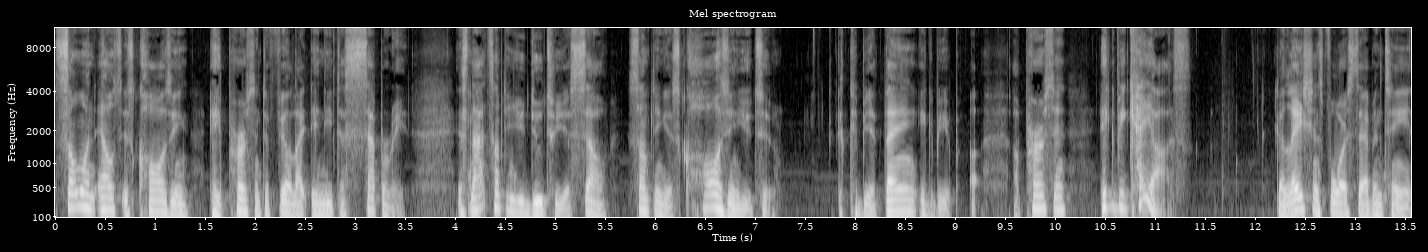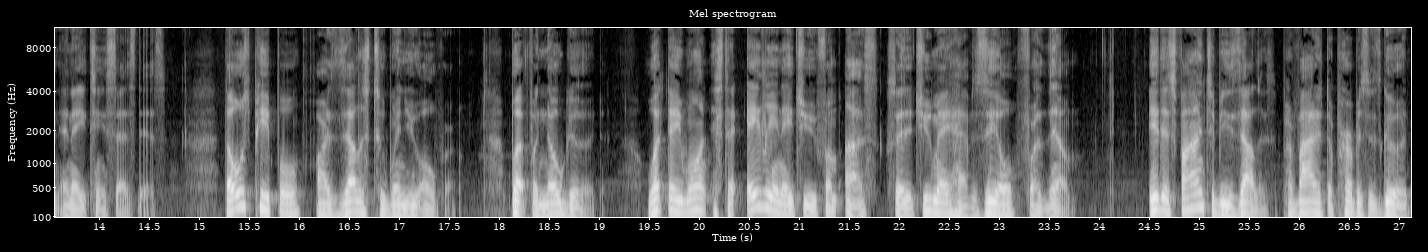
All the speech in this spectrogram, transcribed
someone else is causing a person to feel like they need to separate. It's not something you do to yourself, something is causing you to. It could be a thing, it could be a, a person, it could be chaos. Galatians 4 17 and 18 says this Those people are zealous to win you over, but for no good. What they want is to alienate you from us so that you may have zeal for them. It is fine to be zealous, provided the purpose is good,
